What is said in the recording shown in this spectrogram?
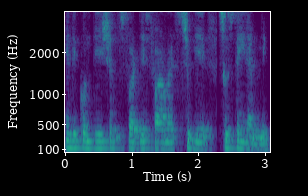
and the conditions for these farmers to live sustainably.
